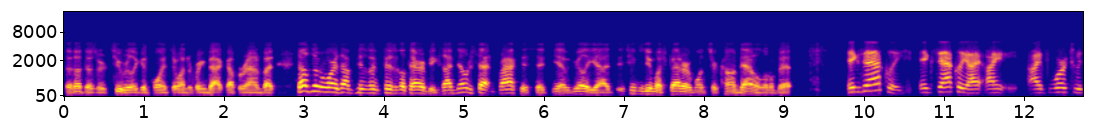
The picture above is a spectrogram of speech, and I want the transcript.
So I thought those are two really good points I wanted to bring back up around. But tell us a little more about physical, therapy because I've noticed that in practice that yeah, really uh, it seems to do much better once they're calmed down a little bit. Exactly, exactly. I, I I've worked with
